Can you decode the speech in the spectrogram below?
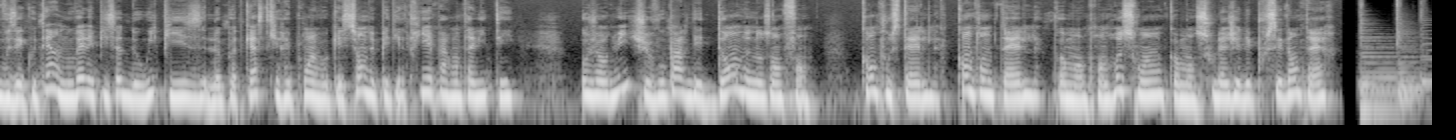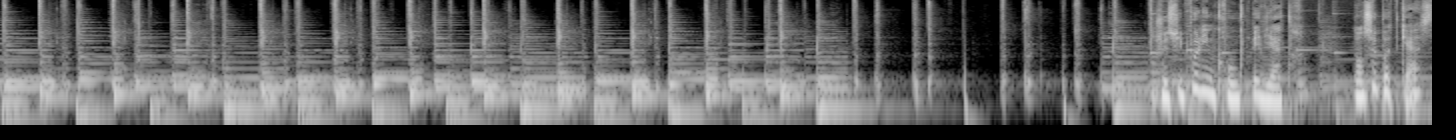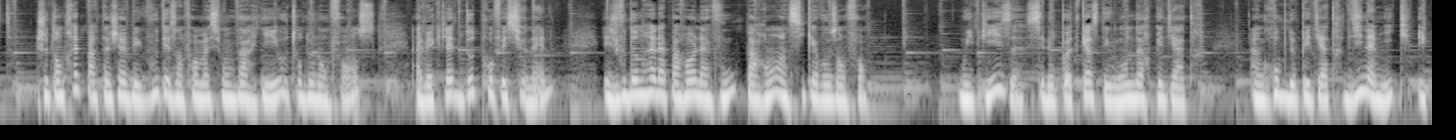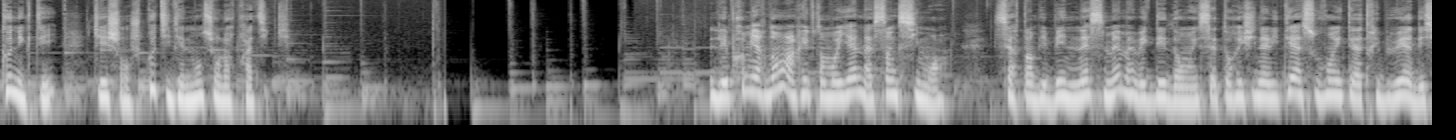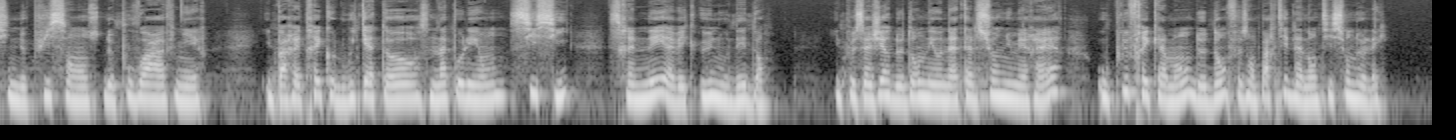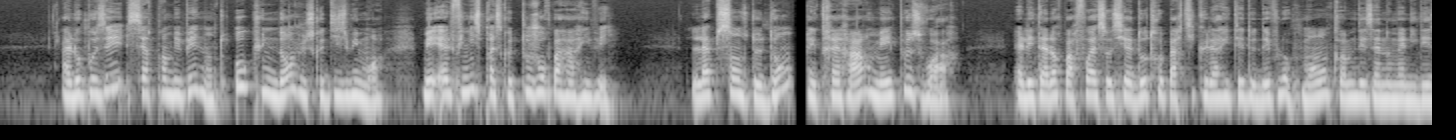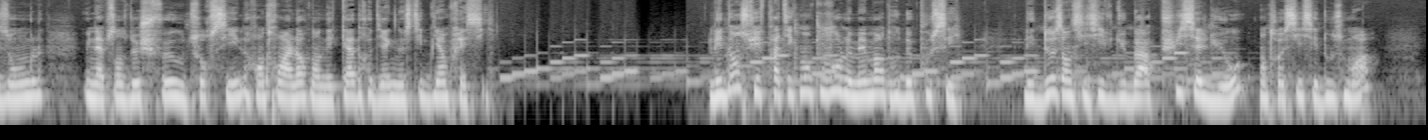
Vous écoutez un nouvel épisode de Weepies, le podcast qui répond à vos questions de pédiatrie et parentalité. Aujourd'hui, je vous parle des dents de nos enfants. Quand poussent-elles? Quand tombent-elles? Comment en prendre soin? Comment soulager les poussées dentaires? Je suis Pauline Krug, pédiatre. Dans ce podcast, je tenterai de partager avec vous des informations variées autour de l'enfance, avec l'aide d'autres professionnels, et je vous donnerai la parole à vous, parents, ainsi qu'à vos enfants. Weepies, c'est le podcast des Wonder Pédiatres, un groupe de pédiatres dynamiques et connectés qui échangent quotidiennement sur leurs pratiques. Les premières dents arrivent en moyenne à 5-6 mois. Certains bébés naissent même avec des dents et cette originalité a souvent été attribuée à des signes de puissance, de pouvoir à venir. Il paraîtrait que Louis XIV, Napoléon, Sissi seraient nés avec une ou des dents. Il peut s'agir de dents néonatales surnuméraires ou plus fréquemment de dents faisant partie de la dentition de lait. À l'opposé, certains bébés n'ont aucune dent jusqu'à 18 mois, mais elles finissent presque toujours par arriver. L'absence de dents est très rare mais peut se voir. Elle est alors parfois associée à d'autres particularités de développement, comme des anomalies des ongles, une absence de cheveux ou de sourcils, rentrant alors dans des cadres diagnostiques bien précis. Les dents suivent pratiquement toujours le même ordre de poussée. Les deux incisives du bas puis celles du haut, entre 6 et 12 mois,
